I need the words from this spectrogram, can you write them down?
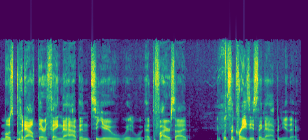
most put out there thing that happened to you at the fireside? Like, what's the craziest thing that happened to you there?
